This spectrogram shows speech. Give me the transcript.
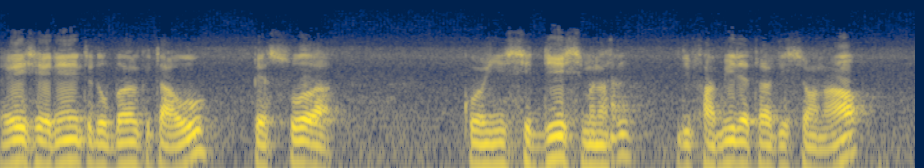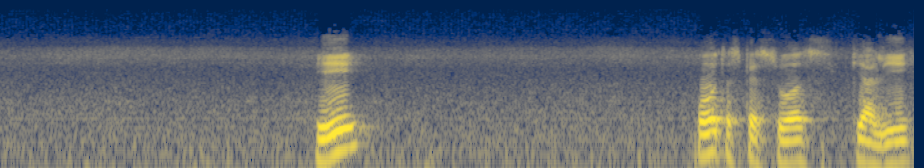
ex-gerente do Banco Itaú, pessoa conhecidíssima de família tradicional, e outras pessoas que ali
